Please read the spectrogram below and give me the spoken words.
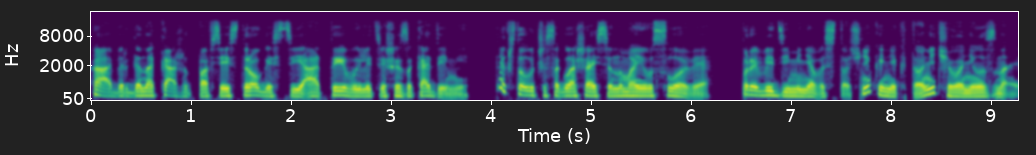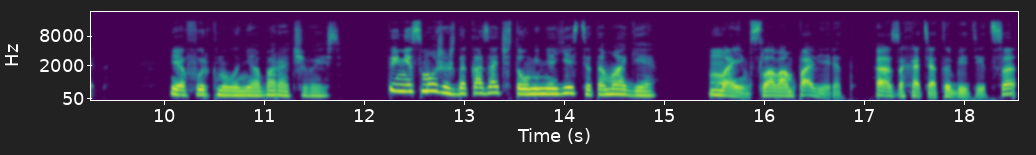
Аберга накажут по всей строгости, а ты вылетишь из Академии. Так что лучше соглашайся на мои условия. Проведи меня в источник, и никто ничего не узнает». Я фыркнула, не оборачиваясь. «Ты не сможешь доказать, что у меня есть эта магия». «Моим словам поверят, а захотят убедиться,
